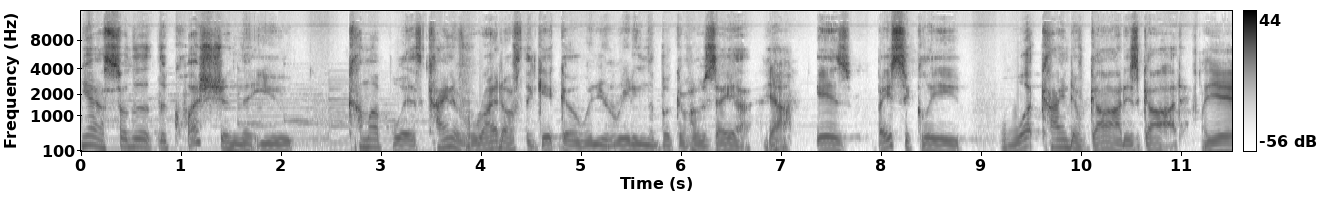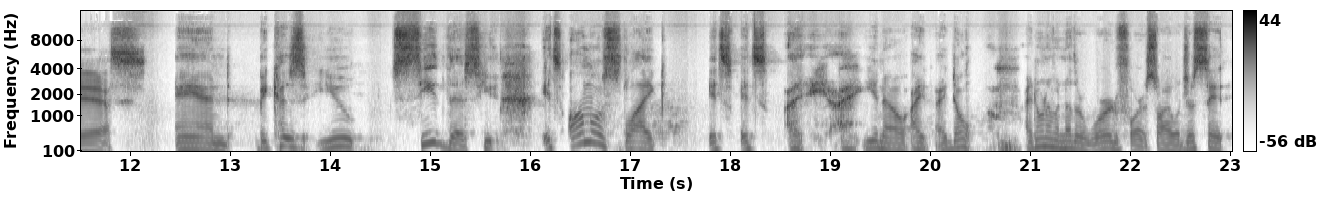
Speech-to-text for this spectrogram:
Yeah, so the the question that you come up with kind of right off the get go when you're reading the book of Hosea. Yeah. Is basically what kind of God is God? Yes. And because you see this, you, it's almost like it's it's I, I you know I I don't I don't have another word for it, so I will just say it,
